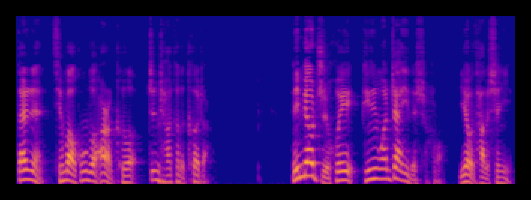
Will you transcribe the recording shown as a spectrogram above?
担任情报工作二科侦察科的科长。林彪指挥平型关战役的时候，也有他的身影。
